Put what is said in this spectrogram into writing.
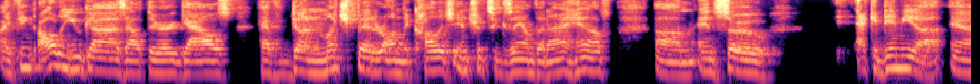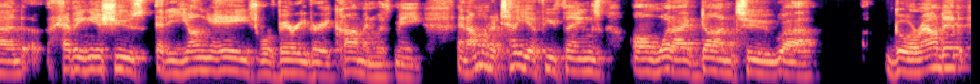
I think all of you guys out there, gals, have done much better on the college entrance exam than I have. Um, and so academia and having issues at a young age were very, very common with me. And I'm going to tell you a few things on what I've done to uh, go around it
